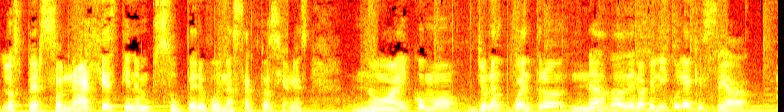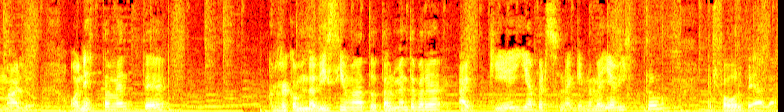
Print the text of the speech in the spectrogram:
los personajes tienen súper buenas actuaciones. No hay como... Yo no encuentro nada de la película que sea malo. Honestamente, recomendadísima totalmente para aquella persona que no la haya visto. Por favor, véala.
